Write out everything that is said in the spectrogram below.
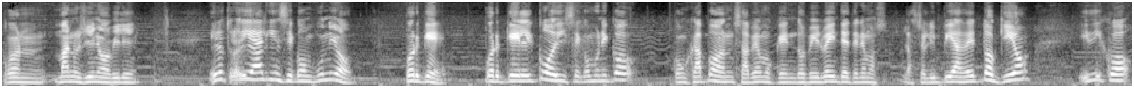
con Manu Ginobili. El otro día alguien se confundió. ¿Por qué? Porque el COI se comunicó con Japón. Sabemos que en 2020 tenemos las Olimpiadas de Tokio. Y dijo,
